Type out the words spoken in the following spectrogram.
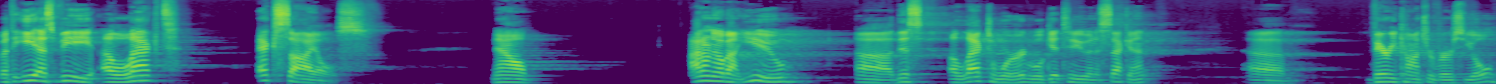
But the ESV, elect exiles. Now, I don't know about you, uh, this elect word we'll get to in a second, uh, very controversial,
